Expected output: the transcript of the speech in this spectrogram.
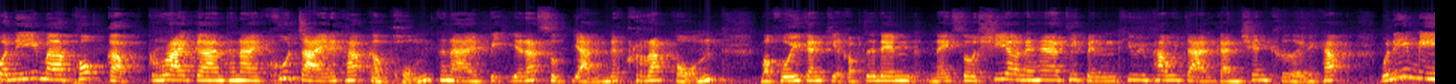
วันนี้มาพบกับรายการทนายคู่ใจนะครับ กับผมทนายปิยรัตน์สุขยันนะครับ ผมมาคุยกันเกี่ยวกับประเด็นในโซเชียลนะฮะที่เป็นที่วิพากษ์วิจารณ์กันเช่นเคยนะครับ วันนี้มี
